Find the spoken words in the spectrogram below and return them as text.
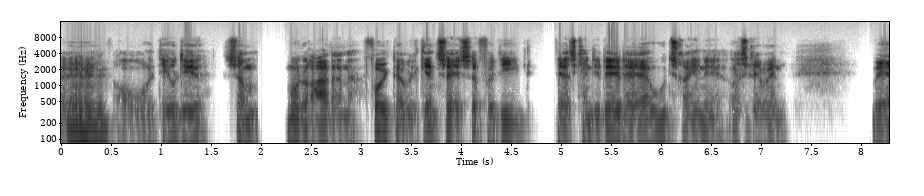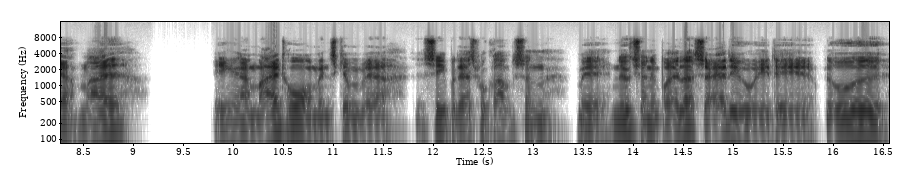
øh, mm. og det er jo det, som moderaterne frygter vil gentage sig, fordi deres kandidater er utrænede, og skal man være meget, ikke engang meget hård, men skal man være, se på deres program sådan med nøgterne briller, så er det jo et øh, noget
